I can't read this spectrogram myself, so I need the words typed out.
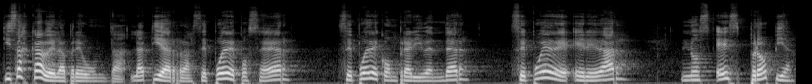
Quizás cabe la pregunta, ¿la tierra se puede poseer? ¿Se puede comprar y vender? ¿Se puede heredar? ¿Nos es propia?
